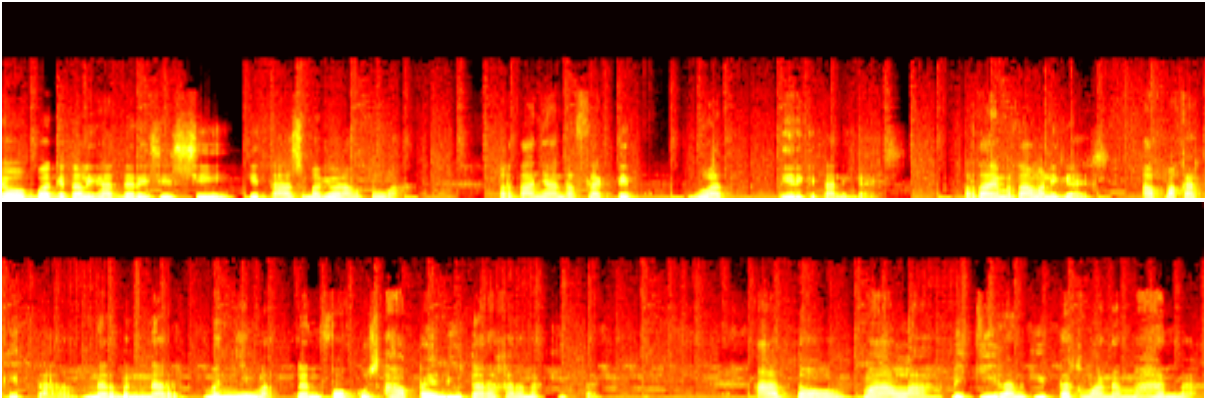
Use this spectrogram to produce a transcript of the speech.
Coba kita lihat dari sisi kita sebagai orang tua pertanyaan reflektif buat diri kita nih guys. Pertanyaan pertama nih guys, apakah kita benar-benar menyimak dan fokus apa yang diutarakan anak kita? Atau malah pikiran kita ke mana-mana.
